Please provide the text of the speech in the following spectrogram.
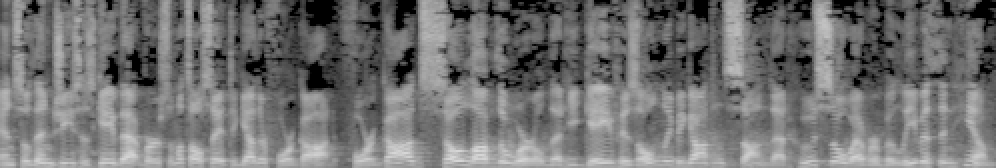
And so then Jesus gave that verse, and let's all say it together for God. For God so loved the world that he gave his only begotten Son, that whosoever believeth in him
